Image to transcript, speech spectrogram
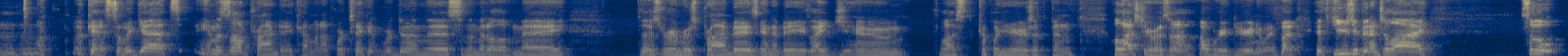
Mm-hmm. okay so we got amazon prime day coming up. We're taking we're doing this in the middle of may. There's rumors prime day is going to be late june. Last couple of years it's been well last year was a, a, weird year anyway but it's usually been in july. So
